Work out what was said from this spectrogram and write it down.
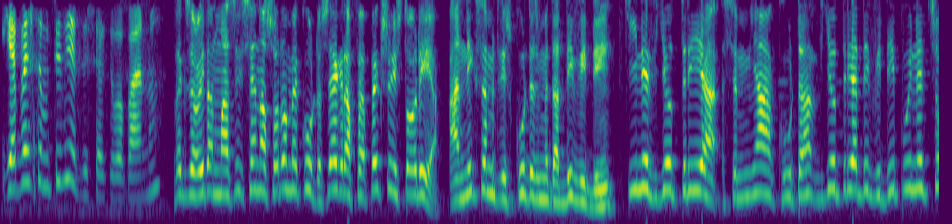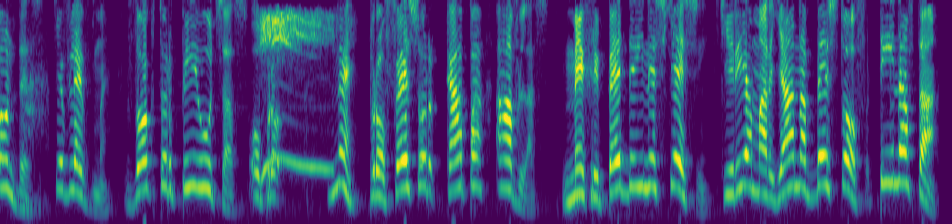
Για πετε μου, τι διεύθυνση έχει από πάνω; Δεν ξέρω, ήταν μαζί σε ένα σωρό με κούτες. Έγραφε απ' έξω ιστορία. Ανοίξαμε τις κούτες με τα DVD και είναι δύο-τρία σε μια κούτα, δύο-τρία DVD που είναι τσόντες. Και βλέπουμε. Δόκτωρ Π. Ούτσας. Ο προ... Ναι, προφέσορ Κάπα Αύλας. Μέχρι πέντε είναι σχέση. Κυρία Μαριάννα Best of. Τι είναι αυτά;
